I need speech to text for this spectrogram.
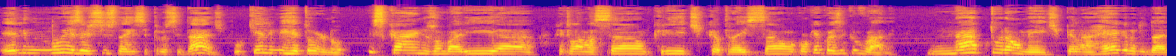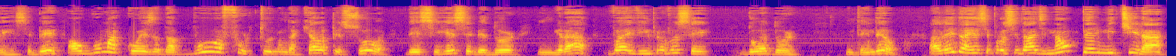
ele no exercício da reciprocidade, o que ele me retornou? Escárnio, zombaria, reclamação, crítica, traição, qualquer coisa que o valha naturalmente, pela regra do dar e receber, alguma coisa da boa fortuna daquela pessoa, desse recebedor ingrato, vai vir para você, doador. Entendeu? A lei da reciprocidade não permitirá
